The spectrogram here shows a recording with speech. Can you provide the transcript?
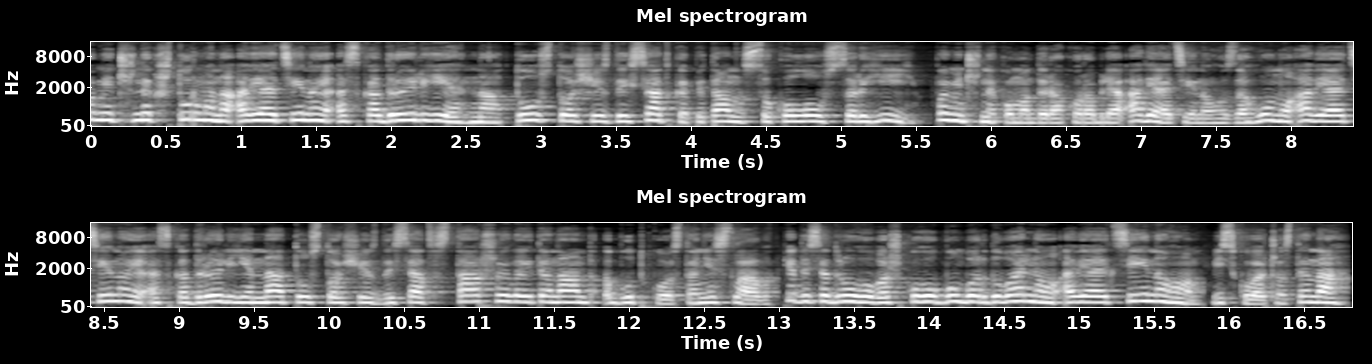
Помічник штурмана авіаційної ескадрильї на Ту-160 капітан Соколов Сергій, помічник командира корабля авіаційного загону авіаційної ескадрильї на Ту-160 старший лейтенант Будко Станіслав, 52-го важкого бомбардувального авіаційного, військова частина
